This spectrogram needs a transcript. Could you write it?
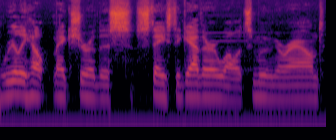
really help make sure this stays together while it's moving around.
